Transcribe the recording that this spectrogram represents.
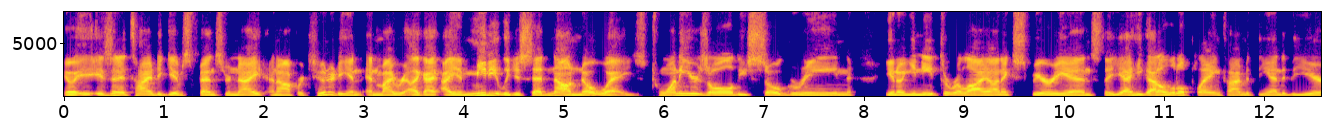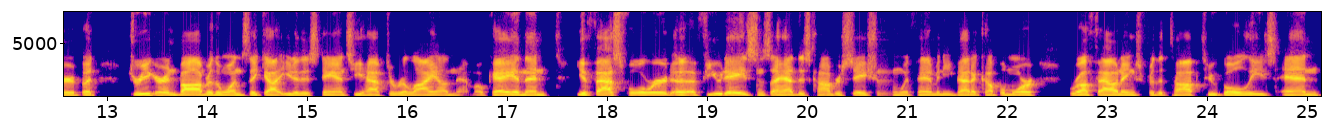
You know, isn't it time to give Spencer Knight an opportunity? And and my like, I, I immediately just said, no, no way. He's 20 years old. He's so green. You know, you need to rely on experience. That yeah, he got a little playing time at the end of the year, but Driedger and Bob are the ones that got you to this dance. You have to rely on them. Okay. And then you fast forward a, a, few days since I had this conversation with him, and you've had a couple more rough outings for the top two goalies. And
